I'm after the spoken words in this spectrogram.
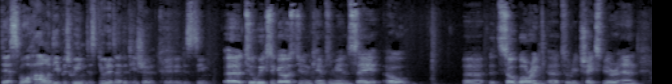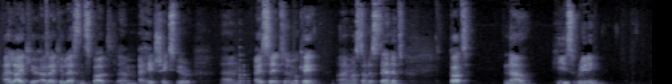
there's more harmony between the students and the teacher in, in this scene. Uh, two weeks ago, a student came to me and say, "Oh, uh, it's so boring uh, to read Shakespeare, and I like your I like your lessons, but um, I hate Shakespeare." And I say to him, "Okay, I must understand it, but now he's reading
